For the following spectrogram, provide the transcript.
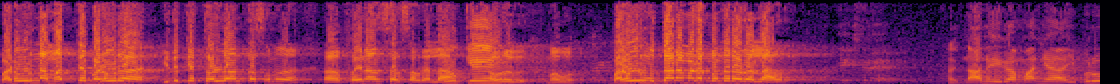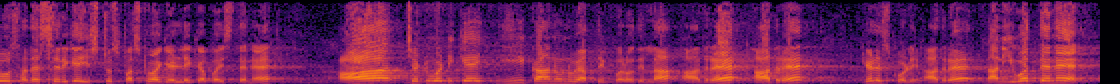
ಬಡವ್ರನ್ನ ಮತ್ತೆ ಬಡವರ ಇದಕ್ಕೆ ತಳ್ಳುವಂತ ಫೈನಾನ್ಸರ್ಸ್ ಅವರೆಲ್ಲ. ಅವರು ಬಡವ್ರನ್ನ ಉದ್ಧಾರ ಮಾಡಕ್ ಬಂದವರಲ್ಲ ಅವರು. ನಾನು ಈಗ ಮಾನ್ಯ ಇಬ್ಬರು ಸದಸ್ಯರಿಗೆ ಇಷ್ಟು ಸ್ಪಷ್ಟವಾಗಿ ಹೇಳಲಿಕ್ಕೆ ಬಯಸ್ತೇನೆ. ಆ ಚಟುವಟಿಕೆ ಈ ಕಾನೂನು ವ್ಯಾಪ್ತಿಗೆ ಬರೋದಿಲ್ಲ. ಆದರೆ ಆದರೆ, ಕೇಳಿಸ್ಕೊಳ್ಳಿ. ಆದರೆ ನಾನು ಇವತ್ತೇನೆ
